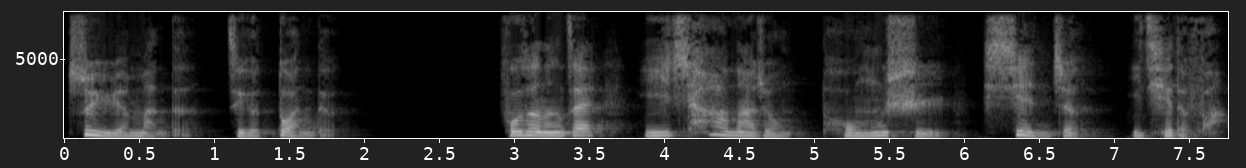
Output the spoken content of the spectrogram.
最圆满的。这个断的，佛陀能在一刹那中同时现证。一切的法，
